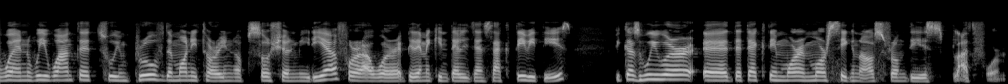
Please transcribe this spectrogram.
when we wanted to improve the monitoring of social media for our epidemic intelligence activities because we were uh, detecting more and more signals from this platform.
